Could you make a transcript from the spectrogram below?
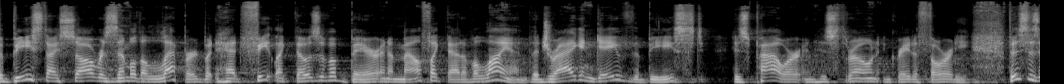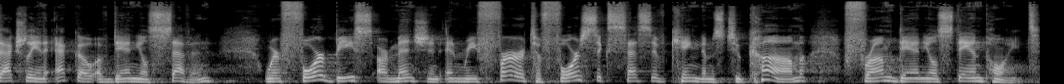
The beast I saw resembled a leopard, but had feet like those of a bear and a mouth like that of a lion. The dragon gave the beast his power and his throne and great authority. This is actually an echo of Daniel 7, where four beasts are mentioned and refer to four successive kingdoms to come from Daniel's standpoint.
